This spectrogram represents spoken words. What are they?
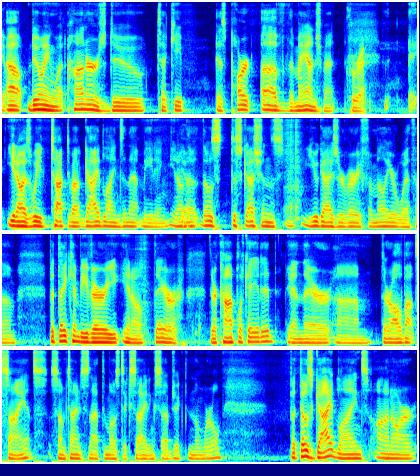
Yep. out doing what hunters do to keep as part of the management correct. you know, as we talked about guidelines in that meeting, you know, Yeah. the, those discussions, you guys are very familiar with them, but they can be very, you know, they're they're complicated and they're um, they're all about science. Sometimes it's not the most exciting subject in the world, but those guidelines on our,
